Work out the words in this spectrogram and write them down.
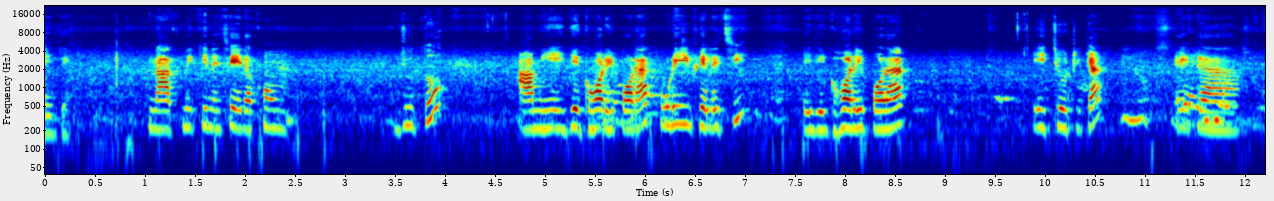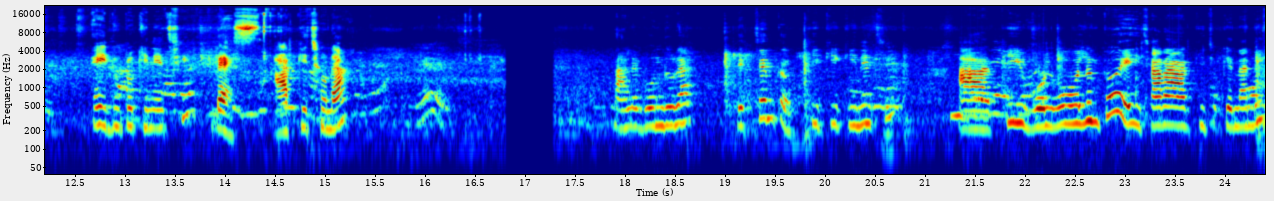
এই যে, নাতনি কিনেছে এরকম জুতো। আমি এই যে ঘরে পরার, পরেই ফেলেছি। এই যে ঘরে পরার এই চটিটা, এইটা এই দুটো কিনেছি, ব্যাস, আর কিছু না। তাহলে বন্ধুরা, দেখছেন তো কি কি কিনেছি? আর কি বলব বলুন তো, এই ছাড়া আর কিছু কেনা নেই।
